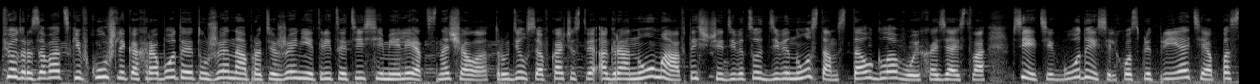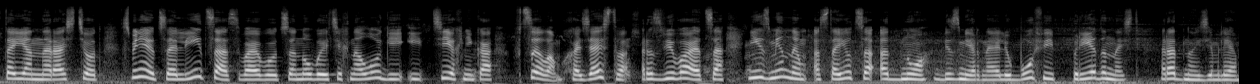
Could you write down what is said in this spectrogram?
Федор Завадский в Кушликах работает уже на протяжении 37 лет. Сначала трудился в качестве агронома, а в 1990-м стал главой хозяйства. Все эти годы сельхозпредприятие постоянно растет. Сменяются лица, осваиваются новые технологии и техника. В целом хозяйство развивается. Неизменным остается одно – безмерная любовь и преданность родной земле.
